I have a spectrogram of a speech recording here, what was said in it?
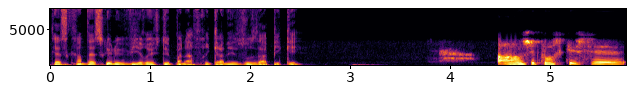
qu'est-ce, quand est-ce que le virus du panafricanisme vous a piqué? Ah, je pense que c'est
